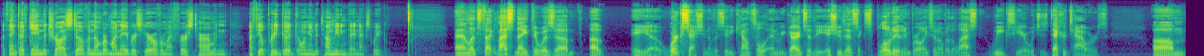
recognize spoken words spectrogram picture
I think I've gained the trust of a number of my neighbors here over my first term, and I feel pretty good going into town meeting day next week. And let's talk. Last night there was um, a a uh, work session of the city council in regard to the issue that's exploded in Burlington over the last weeks here, which is Decker Towers. Um,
